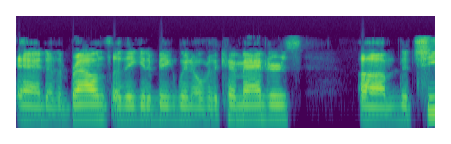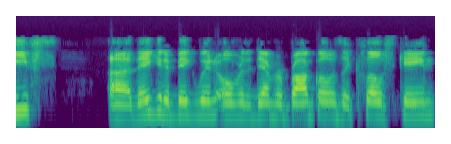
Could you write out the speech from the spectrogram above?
and uh, the Browns, uh, they get a big win over the Commanders. Um, the Chiefs, uh, they get a big win over the Denver Broncos, a close game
